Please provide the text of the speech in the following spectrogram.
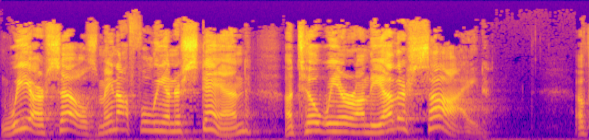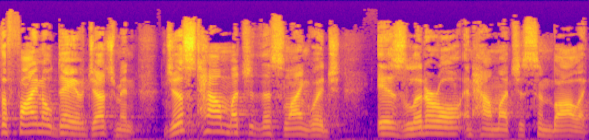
we ourselves may not fully understand until we are on the other side of the final day of judgment just how much of this language is literal and how much is symbolic.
